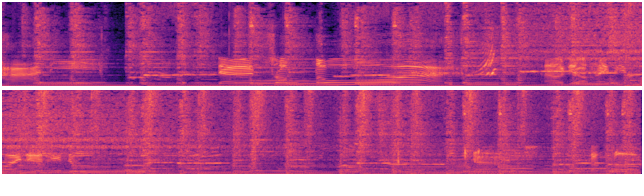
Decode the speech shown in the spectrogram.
ถานี เดินทรงตัว เอาเดี๋ยวให้พี่พลอยเดินให้ดูอ้าต้องลอง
